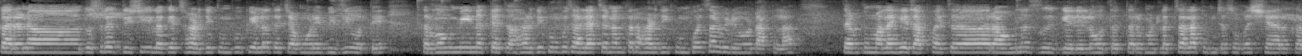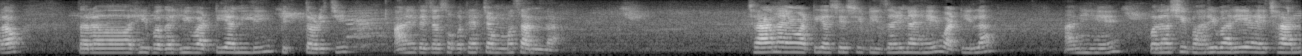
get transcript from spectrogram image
कारण दुसऱ्याच दिवशी लगेच हळदी कुंकू केलं त्याच्यामुळे बिझी होते. तर मग मी न त्याचा हळदी कुंकू झाल्याच्यानंतर हळदी कुंकूचा व्हिडिओ टाकला. तर तुम्हाला हे दाखवायचं राहूनच गेलेलं होतं. तर म्हटलं चला तुमच्यासोबत शेअर करावं. तर ही बघा ही वाटी आणली पित्तळची आणि त्याच्यासोबत ह्या चम्मच आणला. छान आहे वाटी अशी अशी डिझाईन आहे वाटीला. आणि हे पण अशी भारी भारी आहे छान.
